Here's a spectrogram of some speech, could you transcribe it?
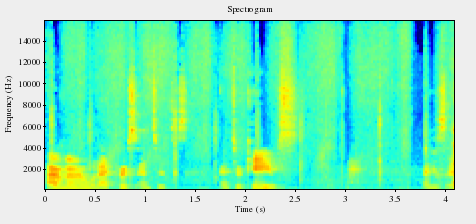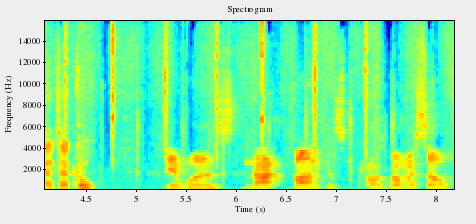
I remember when I first entered enter caves. I just How'd that go? It was not fun because I was by myself.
